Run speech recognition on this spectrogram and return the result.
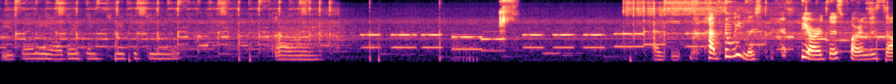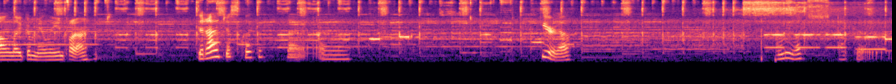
see, is there any other things we could do? Um... Haven't we listened? We heard this part in the song like a million times. Did I just click? Uh, here though. Ooh, let's echo.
